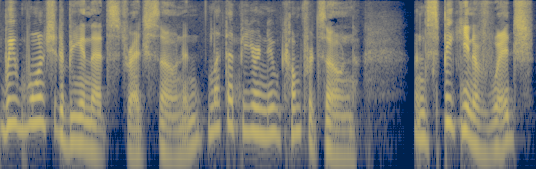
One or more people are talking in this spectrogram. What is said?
we want you to be in that stretch zone and let that be your new comfort zone. And speaking of which,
